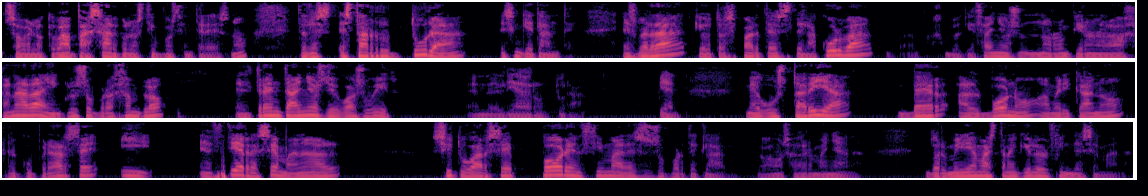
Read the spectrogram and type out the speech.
sobre lo que va a pasar con los tipos de interés, ¿no? Entonces, esta ruptura es inquietante. Es verdad que otras partes de la curva, por ejemplo, 10 años no rompieron a la baja nada, e incluso, por ejemplo, el 30 años llegó a subir en el día de ruptura. Bien, me gustaría ver al bono americano recuperarse y en cierre semanal situarse por encima de ese soporte clave. Lo vamos a ver mañana. Dormiría más tranquilo el fin de semana.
